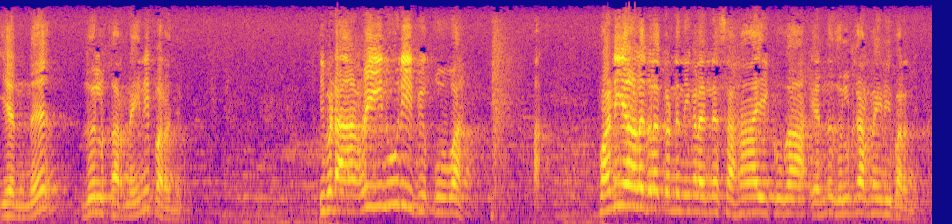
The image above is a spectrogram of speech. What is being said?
എന്ന് ദുൽഖർണൈനി പറഞ്ഞു. ഇവിടെ. പണിയാളുകളെ കൊണ്ട് നിങ്ങൾ എന്നെ സഹായിക്കുക എന്ന് ദുൽഖർണൈനി പറഞ്ഞു.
